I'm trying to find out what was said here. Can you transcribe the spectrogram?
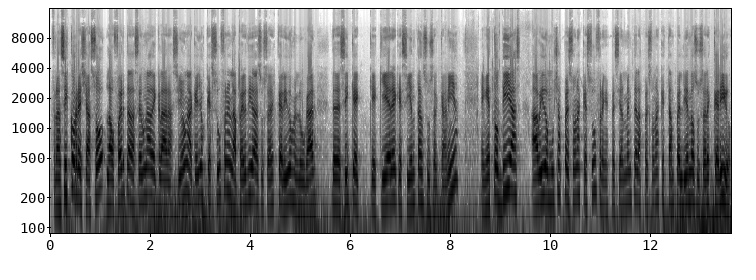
Francisco rechazó la oferta de hacer una declaración a aquellos que sufren la pérdida de sus seres queridos en lugar de decir que, quiere que sientan su cercanía. En estos días ha habido muchas personas que sufren, especialmente las personas que están perdiendo a sus seres queridos.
